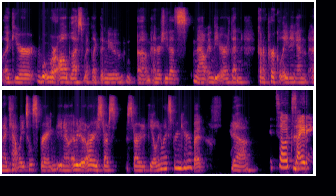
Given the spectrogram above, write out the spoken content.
like you're we're all blessed with like the new um, energy that's now in the earth and kind of percolating and and i can't wait till spring you know? I mean it already starts started feeling like spring here but yeah. It's so exciting.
